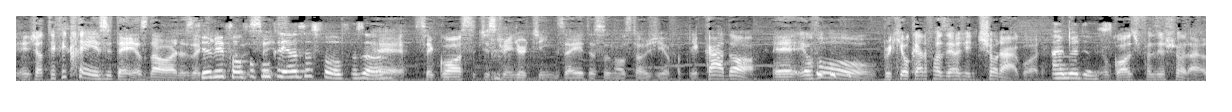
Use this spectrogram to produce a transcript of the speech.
A gente já teve três ideias da hora aqui. Filme fofo com crianças fofas, ó. É, você gosta de Stranger Things aí, dessa nostalgia fabricada, ó. É, eu vou. Porque eu quero fazer a gente chorar agora. Ai, meu Deus. Eu gosto de fazer chorar.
